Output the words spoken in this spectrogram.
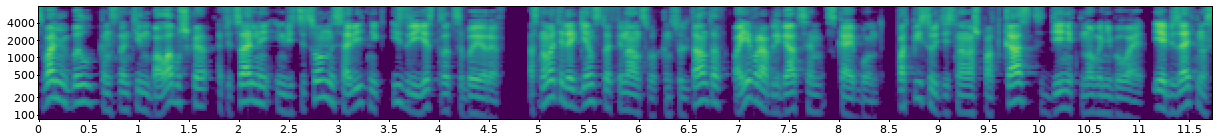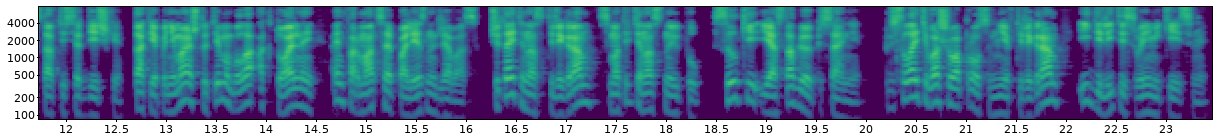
С вами был Константин Балабушка, официальный инвестиционный советник из реестра ЦБРФ основатель агентства финансовых консультантов по еврооблигациям SkyBond. Подписывайтесь на наш подкаст «Денег много не бывает» и обязательно ставьте сердечки. Так я понимаю, что тема была актуальной, а информация полезной для вас. Читайте нас в Telegram, смотрите нас на YouTube. Ссылки я оставлю в описании. Присылайте ваши вопросы мне в Telegram и делитесь своими кейсами.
